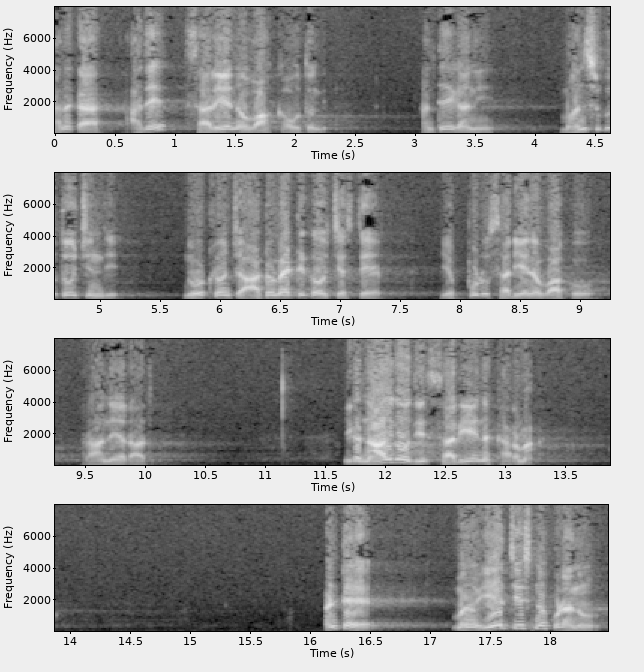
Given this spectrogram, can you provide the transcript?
కనుక అదే సరైన వాక్ అవుతుంది. అంతేగాని మనసుకు తోచింది నోట్లోంచి ఆటోమేటిక్గా వచ్చేస్తే ఎప్పుడు సరైన వాకు రానే రాదు. ఇక నాలుగవది సరైన కర్మ. అంటే మనం ఏది చేసినా కూడాను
